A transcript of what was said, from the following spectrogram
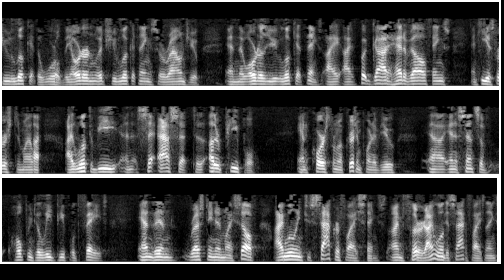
you look at the world, the order in which you look at things around you, and the order you look at things. I, I put God ahead of all things, and He is first in my life. I look to be an asset to other people, and of course, from a Christian point of view, uh, in a sense of hoping to lead people to faith. And then resting in myself, I'm willing to sacrifice things. I'm third. I'm willing to sacrifice things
